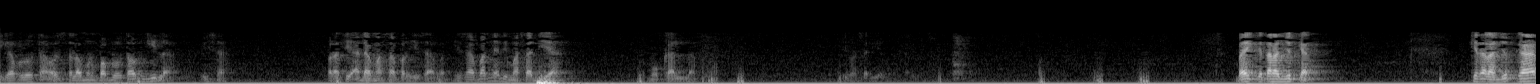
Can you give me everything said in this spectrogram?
30 tahun, setelah umur 40 tahun gila, bisa. Berarti ada masa perhisaban. Hisabannya di masa dia mukallaf. Di masa dia mukallaf. Baik, kita lanjutkan. Kita lanjutkan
